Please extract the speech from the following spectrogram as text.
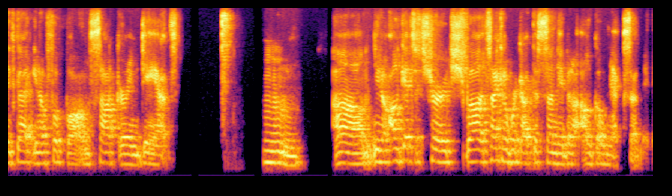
They've got, you know, football and soccer and dance. Hmm. Um, you know, I'll get to church. Well, it's not going to work out this Sunday, but I'll go next Sunday.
